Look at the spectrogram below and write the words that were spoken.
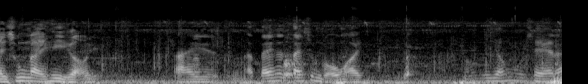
Ai xuống đây thì rồi ai à, té té xuống ruộng rồi. Đó, cái dấu của xe đó.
